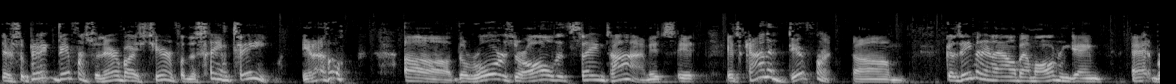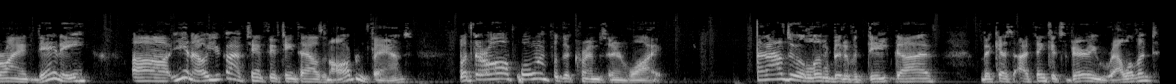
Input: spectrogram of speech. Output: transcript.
there's a big difference when everybody's cheering for the same team. You know, uh, the roars are all at the same time. It's it it's kind of different because um, even in an Alabama Auburn game at Bryant Denny, uh, you know, you're to have 10, 15,000 Auburn fans, but they're all pulling for the crimson and white. And I'll do a little bit of a deep dive because I think it's very relevant.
